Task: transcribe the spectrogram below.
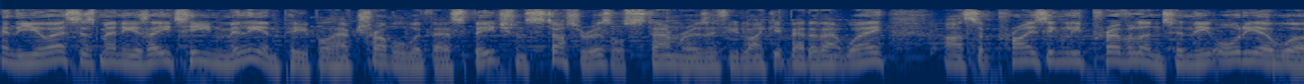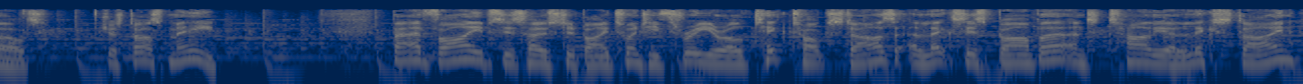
In the US, as many as 18 million people have trouble with their speech, and stutterers, or stammerers if you like it better that way, are surprisingly prevalent in the audio world. Just ask me. Bad Vibes is hosted by 23 year old TikTok stars Alexis Barber and Talia Lichstein,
